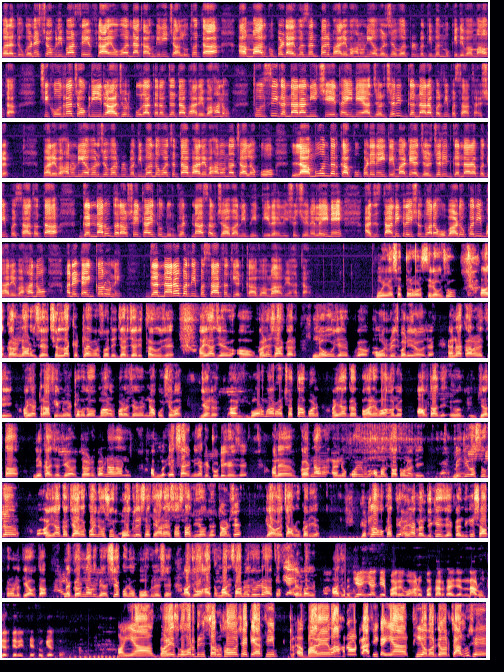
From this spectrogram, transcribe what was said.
પરંતુ ગણેશ ચોકડી પાસે ફ્લાયઓવરના કામગીરી ચાલુ થતાં આ માર્ગ ઉપર ડાયવર્ઝન પર ભારે વાહનોની અવરજવર પર પ્રતિબંધ મૂકી દેવામાં આવતા ચિકોદરા ચોકડી રાજોડપુરા તરફ જતા ભારે વાહનો તુલસી ગન્નારા નીચે થઈને આ જર્જરિત ગન્નારા પરથી પસાર થાય છે. ભારે વાહનોની અવરજવર પર પ્રતિબંધ હોવા છતાં ભારે વાહનોના ચાલકો લાંબુ અંતર કાપવું પડે નહીં, તે માટે આ જર્જરિત ગન્નારા પરથી પસાર થતા ગન્નારું ધરાશય થાય તો દુર્ઘટના સર્જાવાની ભીતિ રહેલી છે, જેને લઈને આજે સ્થાનિક રહીશો દ્વારા હોબાળો કરી ભારે વાહનો અને ટેન્કરોને ગન્નારા પરથી પસાર થતી અટકાવવામાં આવ્યા હતા. હું અહીંયા સત્તર વર્ષથી રહું છું. આ ઘરનાળું છે. છેલ્લા કેટલાય વર્ષોથી જર્જરિત થયું છે. અહીંયા જે ગણેશાગર નવું જે ઓવરબ્રિજ બની રહ્યો છે, એના કારણેથી અહીંયા ટ્રાફિકનો એટલો બધો માણસ પડે છે ના પૂછે વાત. જ્યારે બોર્ડ મારવા છતાં પણ અહીંયા આગળ ભારે વાહનો આવતા જતા દેખાય છે. જે ગરનારાનું એક સાઈડની આખી તૂટી ગઈ છે. અને ગરનાળા એનો કોઈ અમલ થતો નથી. બીજી વસ્તુ કે, અહીંયા આગળ જ્યારે કોઈને શું ભોગ લેશે, ત્યારે સસ્તા દિવસ જાણશે કે હવે ચાલુ કરીએ. કેટલા વખતથી અહીંયા ગંદકી છે, ગંદકી સાફ કરવા નથી આવતા. અને ઘરનાળું બેસીએ, કોઈનો ભોગ લેશે. આ જો આ મારી સામે જોઈ રહ્યા છો આ જો અહીંયા જે ભારે વાહનો પસાર થાય છે નારું જર્જરિત છે, શું કહેશો? અહીંયા ગણેશ ઓવરબ્રિજ શરૂ થયો છે. ત્યારથી ભારે વાહનો ટ્રાફિક અહીંયાથી અવર જવર ચાલુ છે.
